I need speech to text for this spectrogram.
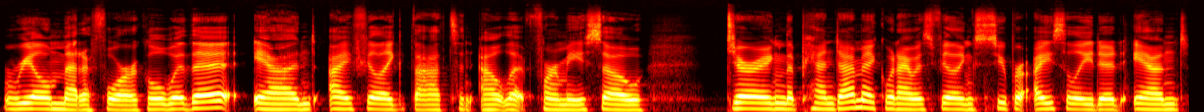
real metaphorical with it. And I feel like that's an outlet for me. So during the pandemic, when I was feeling super isolated and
